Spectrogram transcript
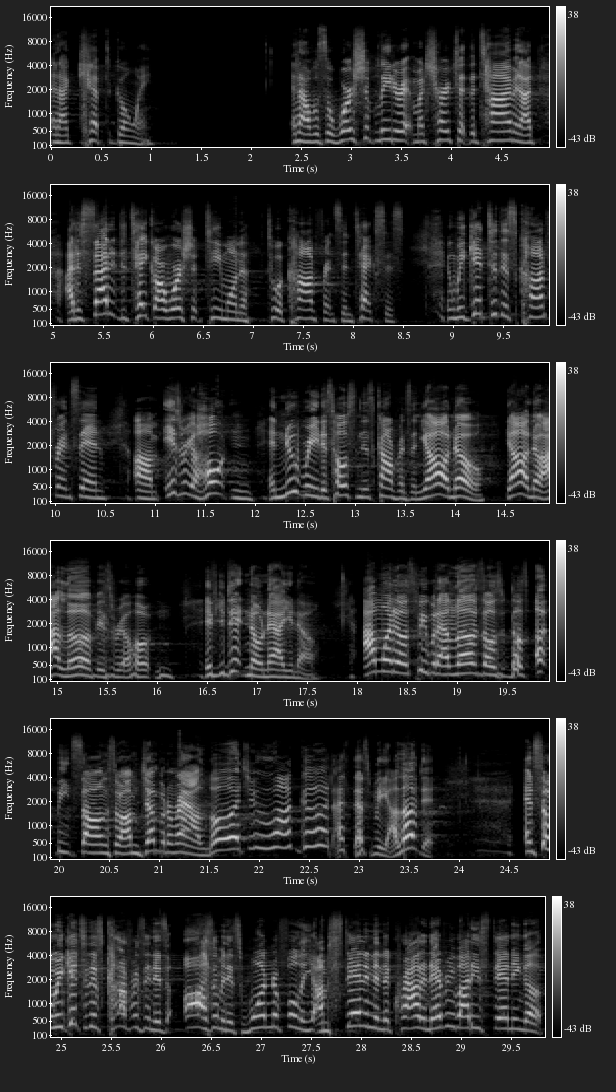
and I kept going and I was a worship leader at my church at the time, and I, I decided to take our worship team on a, to a conference in Texas. And we get to this conference, and um, Israel Houghton and New Breed is hosting this conference, and y'all know, y'all know I love Israel Houghton. If you didn't know, now you know. I'm one of those people that loves those, those upbeat songs, so I'm jumping around. Lord, you are good. That's me. I loved it. And so we get to this conference, and it's awesome and it's wonderful. And I'm standing in the crowd, and everybody's standing up.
